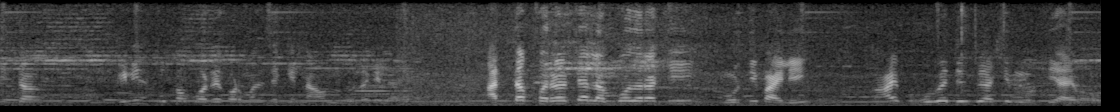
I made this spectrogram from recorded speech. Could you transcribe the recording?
तिथं गिनीज बुक ऑफ वर्ल्ड रेकॉर्डमध्ये देखील नाव नोंदवलं गेलं आहे. आत्ता परळच्या लंबोदराची मूर्ती पाहिली. काय भव्य दिव्य अशी मूर्ती आहे भाऊ.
